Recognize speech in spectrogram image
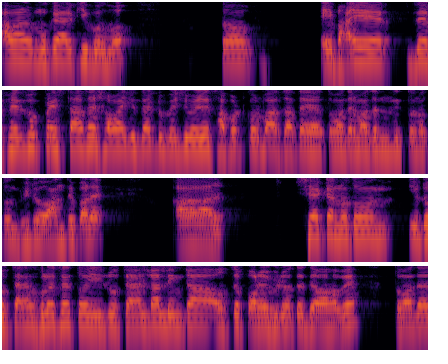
আমার মুখে আর কি বলব? তো এই ভাইয়ের যে ফেসবুক পেজটা আছে, সবাই কিন্তু একটু বেশি বেশি সাপোর্ট করবা যাতে তোমাদের মাঝে নিত্য নতুন ভিডিও আনতে পারে। আর সে একটা নতুন ইউটিউব চ্যানেল খুলেছে, তো ইউটিউব চ্যানেলটার লিঙ্কটা হচ্ছে পরের ভিডিওতে দেওয়া হবে। তোমাদের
